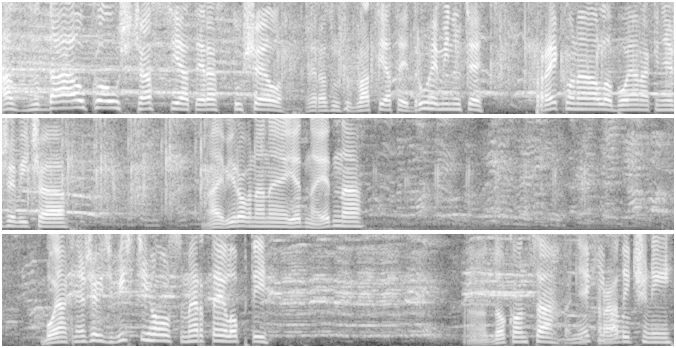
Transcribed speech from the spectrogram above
A s dávkou šťastia teraz Tušel, teraz už v 22. minúte prekonal Bojana Kneževiča. Aj vyrovnané 1-1. Bojan Kneževič vystihol smer tej lopty. Dokonca tradiční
